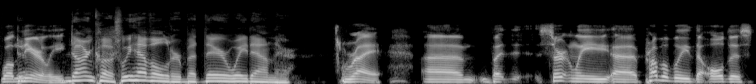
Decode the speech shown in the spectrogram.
well, D- nearly. Darn close. We have older, but they're way down there. Right. Um, but certainly, uh, probably the oldest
